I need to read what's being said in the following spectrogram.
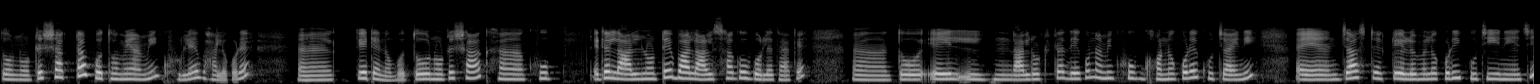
তো নোটের শাকটা প্রথমে আমি খুলে ভালো করে কেটে নেব। তো নোটের শাক খুব, এটা লাল নোটে বা লাল শাকও বলে থাকে। তো এই লাল নোটেটা দেখুন, আমি খুব ঘন করে কুচাইনি জাস্ট একটু এলোমেলো করেই কুচিয়ে নিয়েছি।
